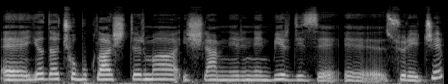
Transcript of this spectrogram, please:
e, ya da çubuklaştırma işlemlerinin bir dizi e, süreci.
